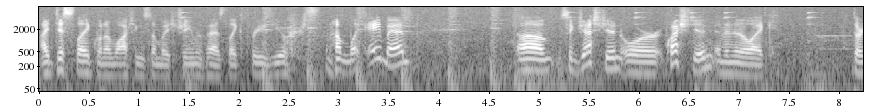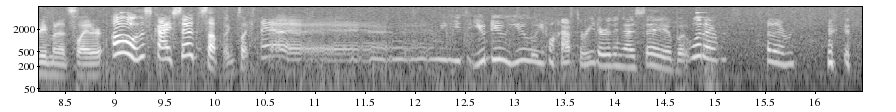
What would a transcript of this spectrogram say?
I dislike when I'm watching somebody stream who has like three viewers, and I'm like, hey man, um, suggestion or question, and then they're like, 30 minutes later, oh, this guy said something. It's like, eh, I mean, you, you do you. You don't have to read everything I say, but whatever, whatever.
